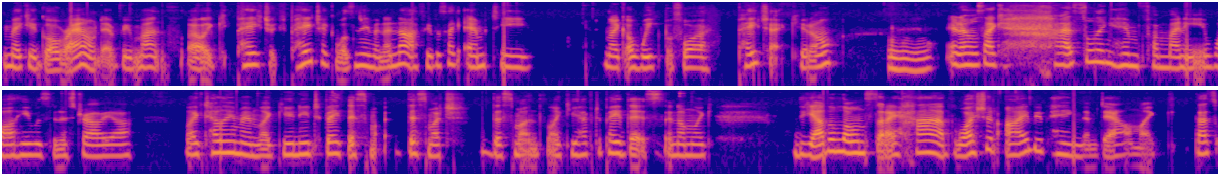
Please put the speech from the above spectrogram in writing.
make it go round every month. Uh, Like paycheck, paycheck wasn't even enough. It was like empty, like a week before paycheck, you know. Hmm And I was like hassling him for money while he was in Australia, like telling him like you need to pay this mu- this much this month, like you have to pay this, and I'm like, the other loans that I have, why should I be paying them down? Like that's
